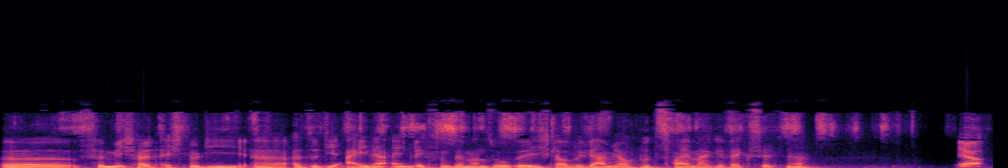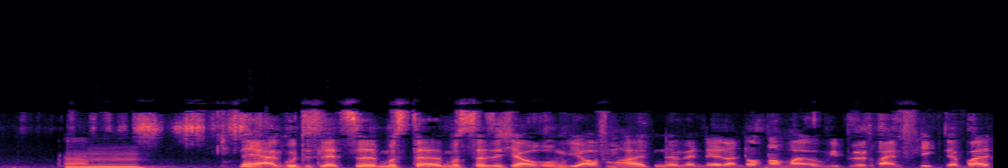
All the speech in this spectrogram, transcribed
äh, für mich halt echt nur die, äh, also die eine Einwechslung, wenn man so will. Ich glaube, wir haben ja auch nur zweimal gewechselt, ne? Ja. Ähm, naja, gut, das letzte muss da, muss da sich ja auch irgendwie offen halten, ne? wenn der dann doch nochmal irgendwie blöd reinfliegt, der Ball,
